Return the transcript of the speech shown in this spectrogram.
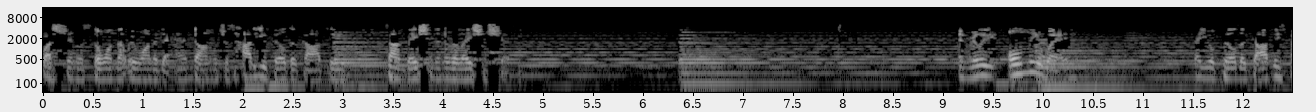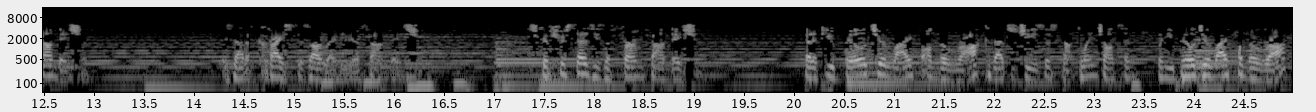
question was the one that we wanted to end on, which is how do you build a godly foundation in a relationship? And really, only way that you'll build a godly foundation is that if Christ is already your foundation. Scripture says he's a firm foundation. That if you build your life on the rock, that's Jesus, not Dwayne Johnson, when you build your life on the rock,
